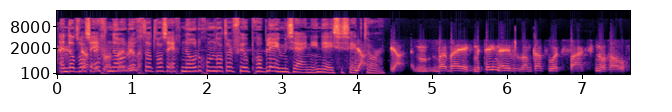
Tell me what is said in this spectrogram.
En dat was echt nodig? Dat was echt nodig omdat er veel problemen zijn in deze sector? Ja, ja waarbij ik meteen even, want dat wordt vaak nogal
